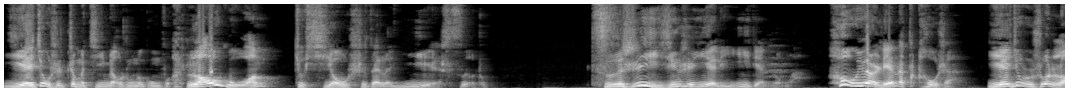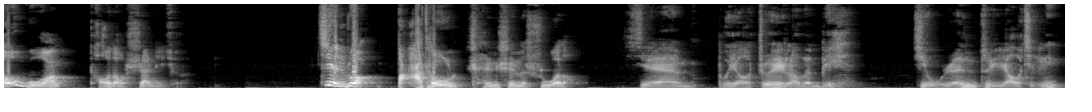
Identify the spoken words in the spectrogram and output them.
也就是这么几秒钟的功夫，老古王就消失在了夜色中。此时已经是夜里一点钟了。后院连着大后山，也就是说，老古王逃到山里去了。见状，把头沉声的说道：“先不要追了，文斌，救人最要紧。”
